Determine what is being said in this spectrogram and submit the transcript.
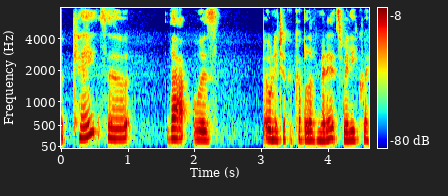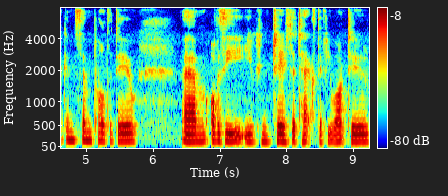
Okay, so that was only took a couple of minutes, really quick and simple to do. Um, obviously, you can change the text if you want to,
